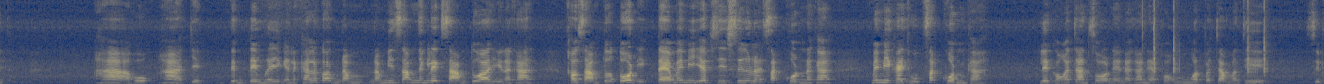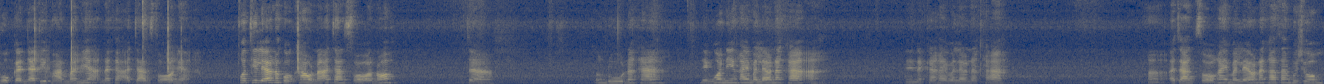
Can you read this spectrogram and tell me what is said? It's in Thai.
ห้าหกห้าเจ็ดเต็มเต็มเลยอย่างเงี้ยนะคะ แล้วก็นำนำมีซ้ำยังเลขสามตัวอีกนะคะ เข้าสามตัวโต๊ดอีกแต่ไม่มีเอฟซีซื้อเลยสักคนนะคะ ไม่มีใครถูกสักคนค่ะ เลขของอาจารย์สอนเนี่ยนะคะเนี่ยของงวดประจำวันที่สิบหกกันยาที่ผ่านมาเนี่ยนะคะ อาจารย์สอนเนี่ยงวดที่แล้วนะก็เข้านะ อาจารย์สอนเนาะจ้าต้องดูนะคะ อย่างงวดนี้ให้มาแล้วนะคะอ่าเนี่ยนะคะให้มาแล้วนะคะอ่าอาจารย์สองให้มาแล้วนะคะท่านผู้ชม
